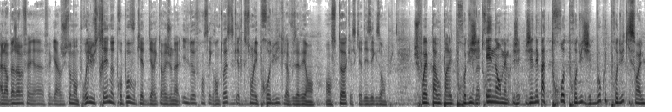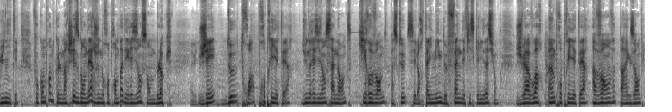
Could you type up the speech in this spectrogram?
Alors Benjamin Felgar, justement, pour illustrer notre propos, vous qui êtes directeur régional Île-de-France et Grand Ouest, quels sont les produits que là vous avez en, stock? Est-ce qu'il y a des exemples? Je ne pourrais pas vous parler de produits, j'ai énormément. Je n'ai pas trop de produits, j'ai beaucoup de produits qui sont à l'unité. Il faut comprendre que le marché secondaire, je ne reprends pas des résidences en bloc. Ah j'ai deux, trois propriétaires d'une résidence à Nantes qui revendent parce que c'est leur timing de fin de défiscalisation. Je vais avoir un propriétaire à Vanves, par exemple,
